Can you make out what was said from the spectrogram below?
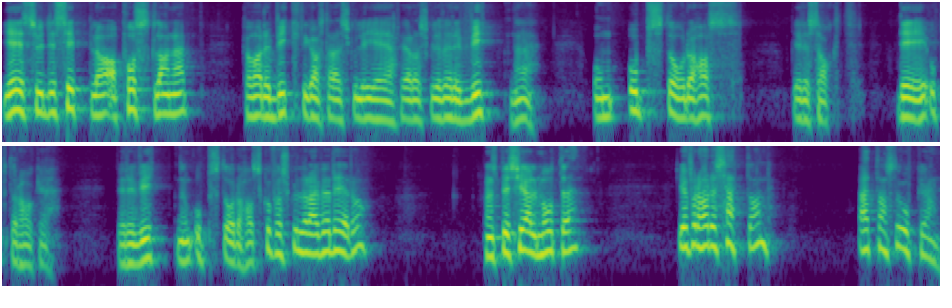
Jesu disipler, apostlene, hva var det viktigste de skulle gjøre? De skulle være vitne om oppstående hans, blir det sagt. Det er oppdraget være vitne om oppstående hans. Hvorfor skulle de være det, da? På en spesiell måte? Ja, for de hadde sett han etter han sto opp igjen.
